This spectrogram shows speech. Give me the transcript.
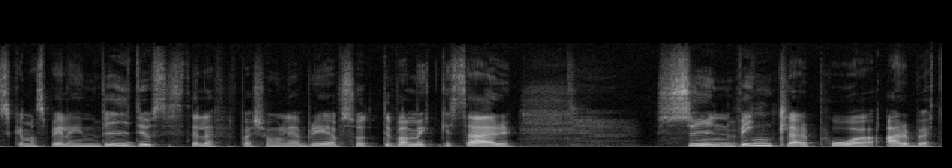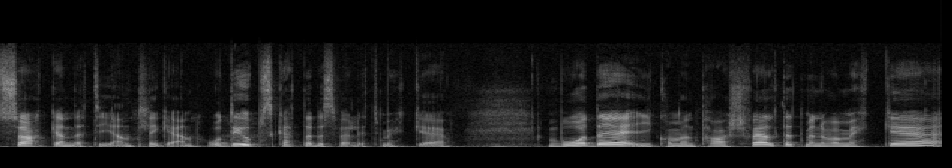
ska man spela in videos istället för personliga brev? Så det var mycket så här synvinklar på arbetssökandet egentligen. Och det uppskattades väldigt mycket. Både i kommentarsfältet men det var mycket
